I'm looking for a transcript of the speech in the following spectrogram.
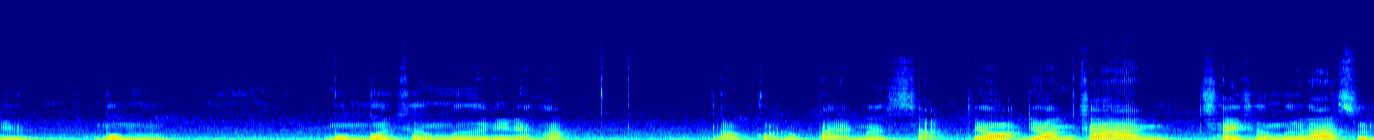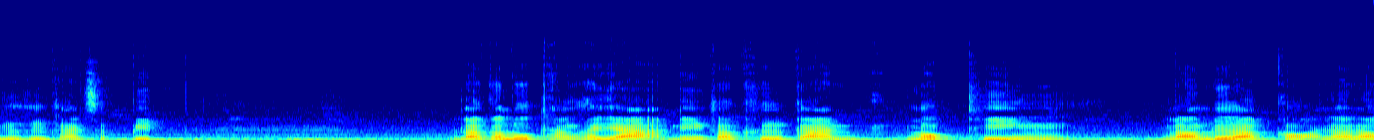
อยู่มุมมุมบนเครื่องมือนี่นะครับ เรากดลงไปเมื่อสัตย้อนย้อนการใช้เครื่องมือล่าสุดก็คือการสปิดแล้วก็รูปถังขยะนี้ก็คือการลบทิ้ง เราเลือกก่อนแล้วเรา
